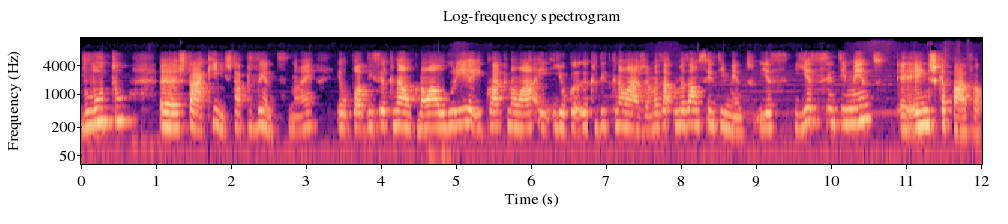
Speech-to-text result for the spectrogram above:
de luto, uh, está aqui, está presente, não é? Ele pode dizer que não, que não há alegoria, e claro que não há, e, e eu acredito que não haja, mas há, mas há um sentimento, e esse, e esse sentimento é, é, inescapável.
